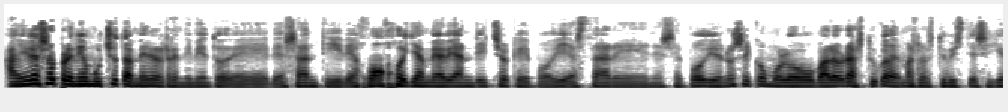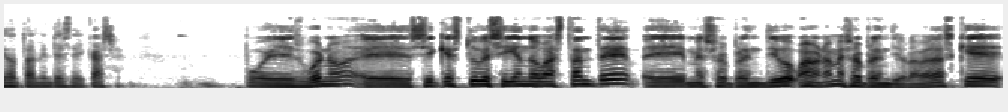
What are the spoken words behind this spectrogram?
a mí me sorprendió mucho también el rendimiento de, de Santi. De Juanjo ya me habían dicho que podía estar en ese podio. No sé cómo lo valoras tú, que además lo estuviste siguiendo también desde casa. Pues bueno, sí que estuve siguiendo bastante. Me sorprendió, bueno, no me sorprendió. La verdad es que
